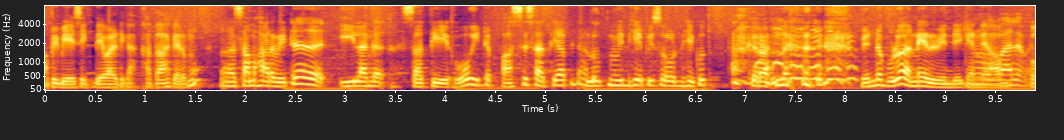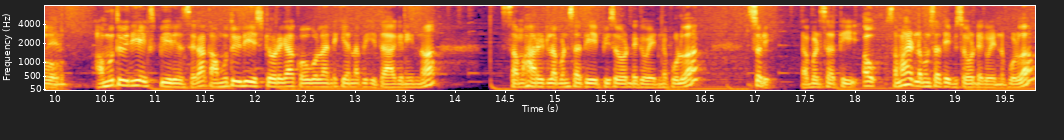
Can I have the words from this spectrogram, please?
අපි බේසික් දෙවල්ටික කතා කරමු. සමහර විට ඊළඟ සතිය හෝ ඊට පස්සේ සතිය අපිට අලුත්ම විදිහ පිසෝඩ්හෙකුත් කරන්න වෙන්න පුළුව අන්නේද වෙන්ඩේ කැන්න. අමුතු විදි එක්ස්පිරියන්ස එක අමුතු විදි ස්ටෝරික කෝගොලන්ට කියන්න අපි හිතාගෙනන්නවා සමහරිට ලබන් සති පිසෝඩ් එක වෙන්න පුළුවන්. සොරි ලබ සති ඔව සමහ ලම සති පිසෝඩ් එක වෙන්න පුළුවන්.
